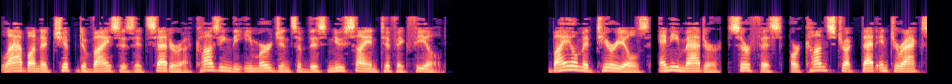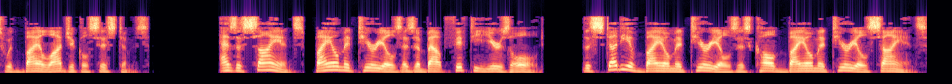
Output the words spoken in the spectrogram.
lab-on-a-chip devices etc. causing the emergence of this new scientific field. Biomaterials, any matter, surface, or construct that interacts with biological systems. As a science, biomaterials is about 50 years old. The study of biomaterials is called biomaterials science.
